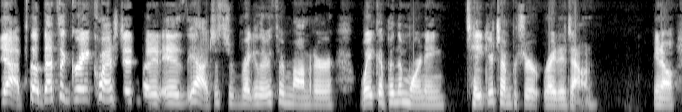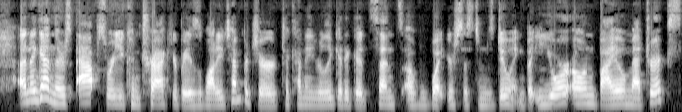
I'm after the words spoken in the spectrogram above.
Yeah. So that's a great question, but it is, yeah, just a regular thermometer. Wake up in the morning, take your temperature, write it down. You know and again there's apps where you can track your basal body temperature to kind of really get a good sense of what your system's doing but your own biometrics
